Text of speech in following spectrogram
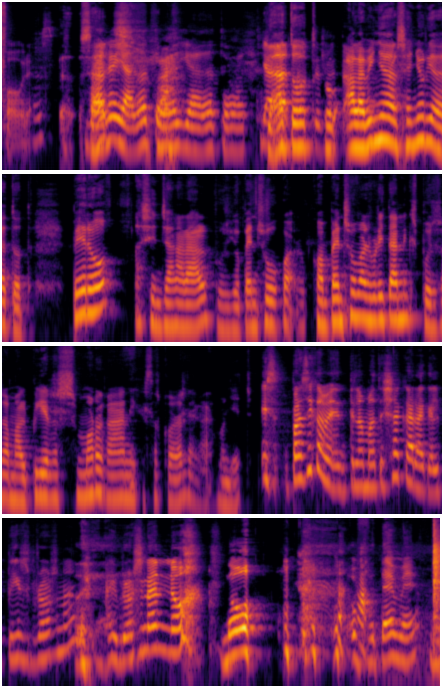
Pobres. saps? Bueno, hi ha de tot, hi ha de tot. Hi ha de tot, veritat. a la vinya del senyor hi ha de tot. Però, així en general, doncs jo penso, quan, quan penso en els britànics, doncs amb el Piers Morgan i aquestes coses, que és molt lleig. És, bàsicament, té la mateixa cara que el Pierce Brosnan. Ai, Brosnan no. No! Ho fotem, eh? No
